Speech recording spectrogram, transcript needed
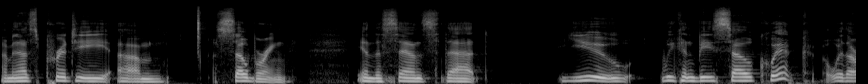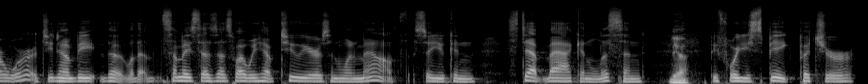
I mean that's pretty um, sobering, in the sense that you we can be so quick with our words. You know, be the somebody says that's why we have two ears and one mouth, so you can step back and listen. Yeah. Before you speak, put your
